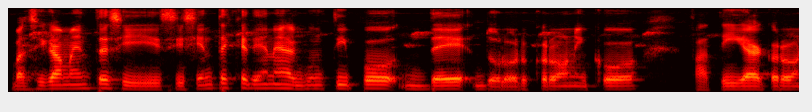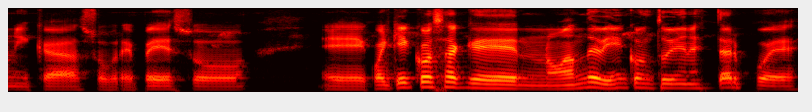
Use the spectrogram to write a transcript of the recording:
básicamente si, si sientes que tienes algún tipo de dolor crónico, fatiga crónica, sobrepeso, eh, cualquier cosa que no ande bien con tu bienestar, pues,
